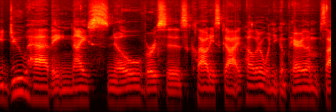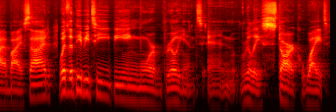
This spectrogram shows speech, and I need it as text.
you do have a nice snow versus cloudy sky color when you compare them side by side, with the PBT being more brilliant and really stark white,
